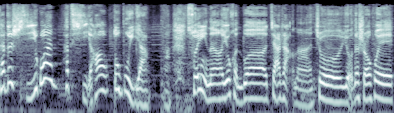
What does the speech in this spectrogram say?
他的习惯、他的喜好都不一样啊。所以呢，有很多家长呢，就有的时候会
